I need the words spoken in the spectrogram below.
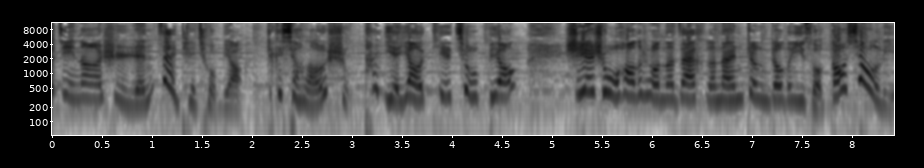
不仅呢是人在贴秋膘，这个小老鼠它也要贴秋膘。十月十五号的时候呢，在河南郑州的一所高校里，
